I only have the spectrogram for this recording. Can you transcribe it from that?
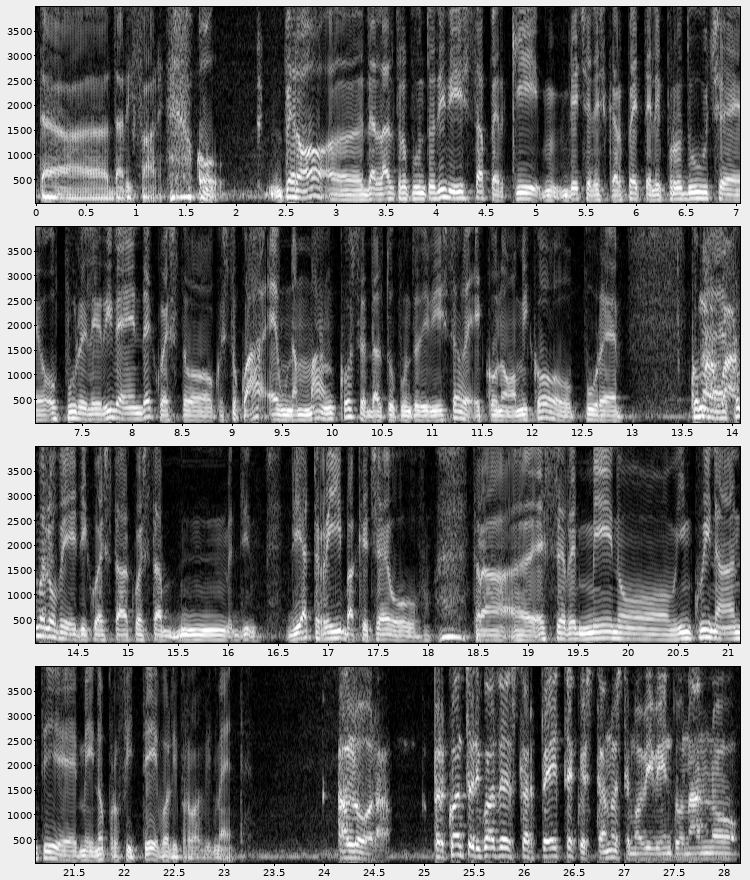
da, da rifare. Oh, però eh, dall'altro punto di vista per chi invece le scarpette le produce oppure le rivende questo, questo qua è un ammanco se dal tuo punto di vista economico oppure come, come lo vedi questa, questa mh, di- diatriba che c'è oh, tra eh, essere meno inquinanti e meno profittevoli probabilmente? Allora, per quanto riguarda le scarpette, quest'anno stiamo vivendo un anno,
